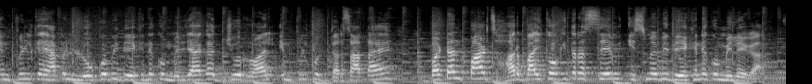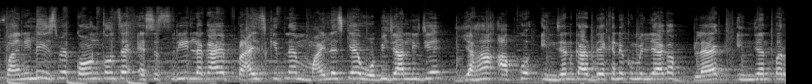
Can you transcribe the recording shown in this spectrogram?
इनफील्ड का यहाँ पे लोगो भी देखने को मिल जाएगा, जो रॉयल इनफील्ड को दर्शाता है। बटन पार्ट्स हर बाइकों की तरह सेम इसमें भी देखने को मिलेगा। फाइनली इसमें कौन कौन सा एसेसरी लगा है प्राइस कितना है माइलेज क्या है, वो भी जान लीजिए। यहाँ आपको इंजन कार्ड देखने को मिल जाएगा ब्लैक इंजन पर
